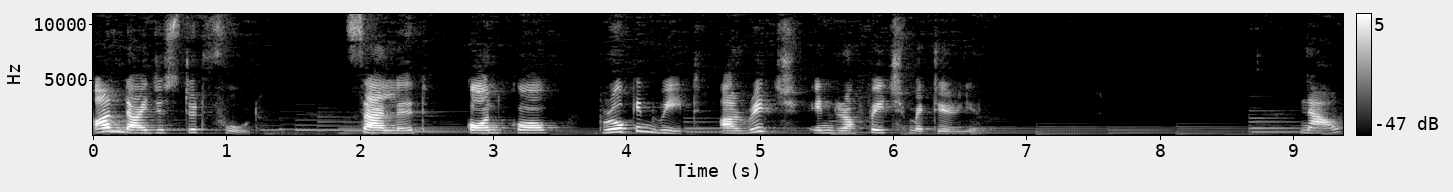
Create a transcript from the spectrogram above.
undigested food. Salad, corn cob, broken wheat are rich in roughage material. Now,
